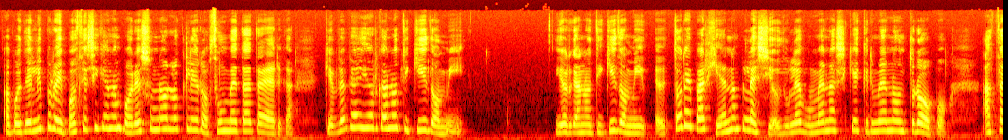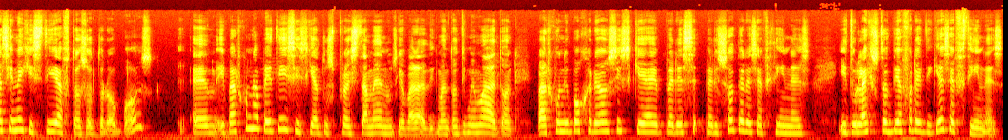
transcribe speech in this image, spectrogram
αποτελεί προϋπόθεση για να μπορέσουν να ολοκληρωθούν μετά τα έργα. Και βέβαια η οργανωτική δομή. Η οργανωτική δομή, ε, τώρα υπάρχει ένα πλαίσιο, δουλεύουμε με ένα συγκεκριμένο τρόπο. Αν θα συνεχιστεί αυτός ο τρόπος, ε, υπάρχουν απαιτήσεις για τους προϊσταμένους, για παράδειγμα, των τιμημάτων. Υπάρχουν υποχρεώσεις και περισσότερες ευθύνες ή τουλάχιστον διαφορετικές ευθύνες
